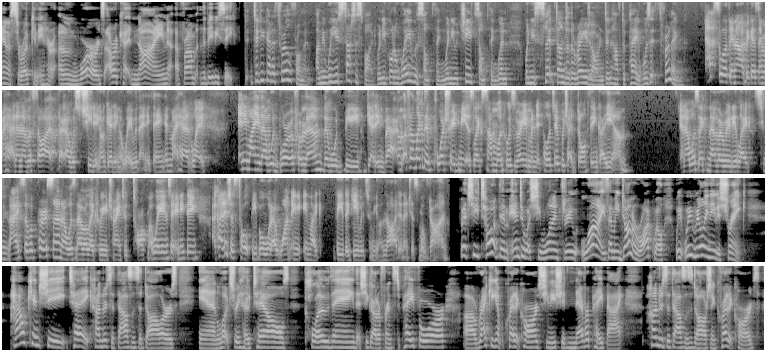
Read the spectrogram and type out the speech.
Anna Sorokin in her own words. Our cut nine uh, from the BBC. Did you get a thrill from it? I mean, were you satisfied when you got away with something, when you achieved something, when, when you slipped under the radar and didn't have to pay? Was it thrilling? Absolutely not, because in my head, I never thought that I was cheating or getting away with anything. In my head, like, any money that would borrow from them, they would be getting back. Um, I felt like they portrayed me as like someone who is very manipulative, which I don't think I am and I was like never really like too nice of a person. I was never like really trying to talk my way into anything. I kind of just told people what I want and, in like they either gave it to me or not, and I just moved on. But she taught them into what she wanted through lies. I mean, Donna Rockwell, we, we really need a shrink. How can she take hundreds of thousands of dollars in luxury hotels, clothing that she got her friends to pay for, uh, racking up credit cards she knew she'd never pay back, hundreds of thousands of dollars in credit cards,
